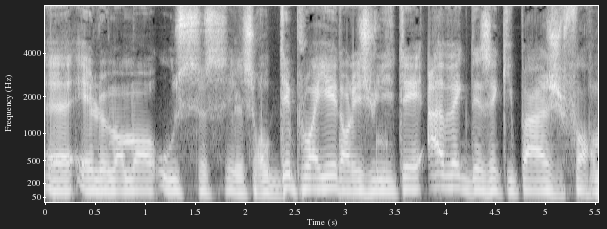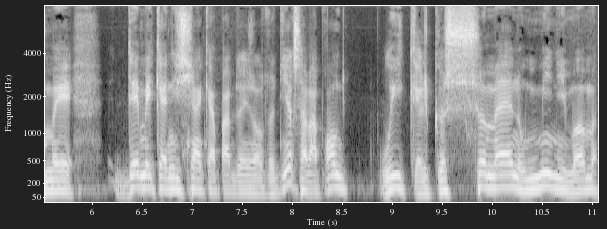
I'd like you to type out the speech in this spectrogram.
euh, et le moment où ils seront déployés dans les unités avec des équipages formés, des mécaniciens capables de les entretenir, ça va prendre oui quelques semaines au minimum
